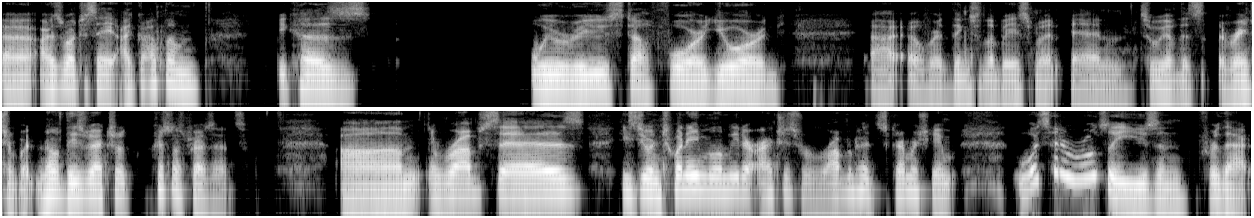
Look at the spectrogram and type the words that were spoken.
Uh, I was about to say I got them because we reviewed stuff for Jorg uh, over things from the basement, and so we have this arrangement. But no, these are actual Christmas presents. Um, Rob says he's doing 20 millimeter arches for Robin Hood skirmish game. What set of rules are you using for that,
